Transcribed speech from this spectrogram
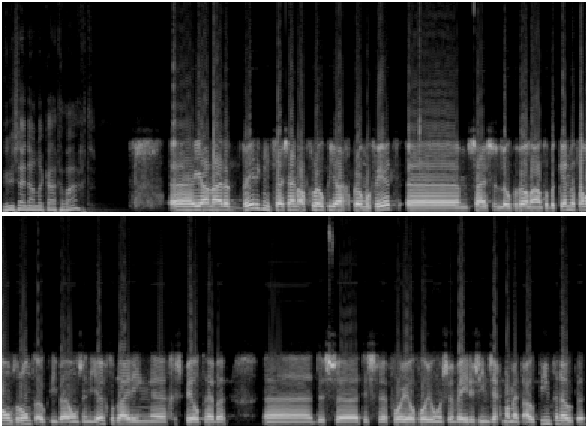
Jullie zijn aan elkaar gewaagd? Uh, ja, nou dat weet ik niet. Zij zijn afgelopen jaar gepromoveerd. Uh, zij lopen wel een aantal bekenden van ons rond, ook die bij ons in de jeugdopleiding uh, gespeeld hebben. Uh, dus het is voor heel veel jongens een wederzien zeg maar, met oud teamgenoten.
